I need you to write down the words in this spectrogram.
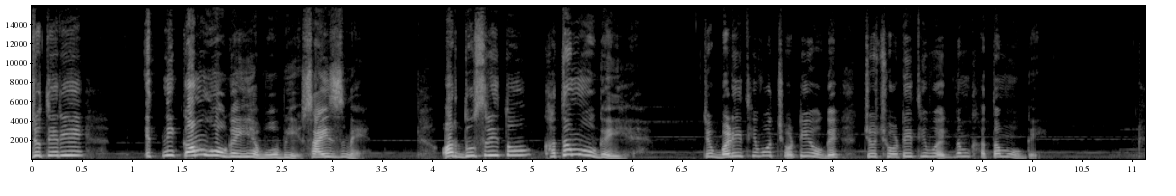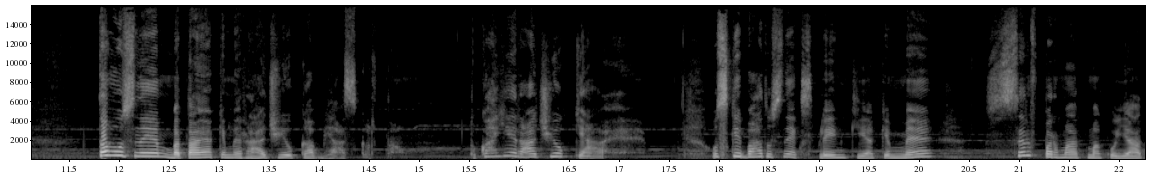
जो तेरी इतनी कम हो गई है वो भी साइज़ में। और दूसरी तो खत्म हो गई है। जो बड़ी थी वो छोटी हो गई, जो छोटी थी वो एकदम खत्म हो गई। तब उसने बताया कि मैं राजयोग का अभ्यास करता हूँ। तो कहा, ये राजयोग क्या है? उसके बाद उसने एक्सप्लेन किया कि मैं सिर्फ़ परमात्मा को याद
